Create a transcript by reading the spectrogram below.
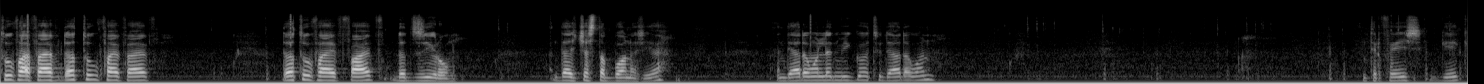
255.255.255.0 that's just a bonus yeah? And the other one let me go to the other one. Interface gig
